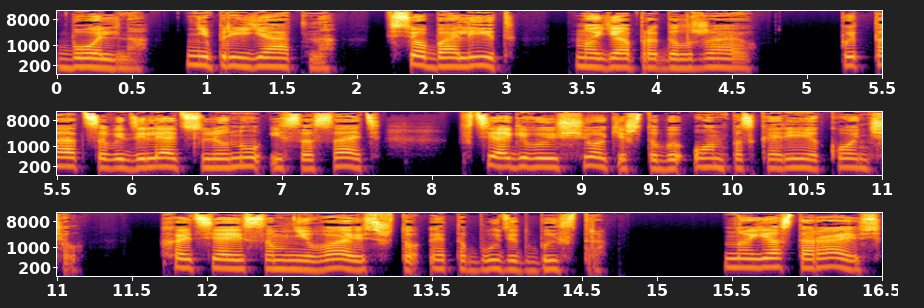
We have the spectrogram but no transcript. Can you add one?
Больно, неприятно, все болит, но я продолжаю. Пытаться выделять слюну и сосать, втягиваю щеки, чтобы он поскорее кончил хотя и сомневаюсь, что это будет быстро. Но я стараюсь,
